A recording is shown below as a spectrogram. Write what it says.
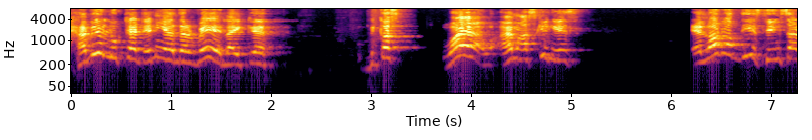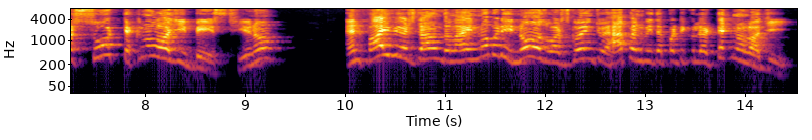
have you looked at any other way? Like, uh, because why I'm asking is a lot of these things are so technology based, you know. And five years down the line, nobody knows what's going to happen with a particular technology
